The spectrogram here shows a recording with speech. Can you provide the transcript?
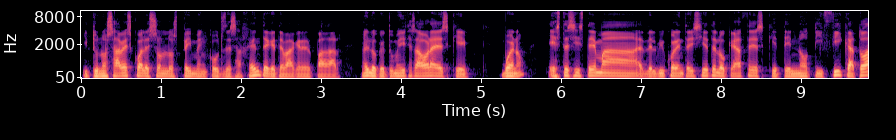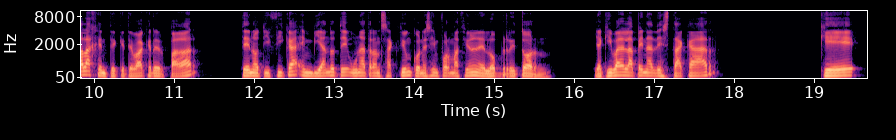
Y tú no sabes cuáles son los payment codes de esa gente que te va a querer pagar. Y lo que tú me dices ahora es que, bueno, este sistema del BIP47 lo que hace es que te notifica, toda la gente que te va a querer pagar, te notifica enviándote una transacción con esa información en el op return. Y aquí vale la pena destacar que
